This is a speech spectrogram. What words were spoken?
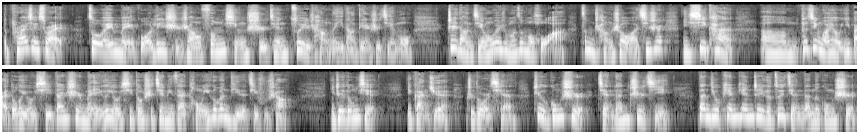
The Price is Right 作为美国历史上风行时间最长的一档电视节目，这档节目为什么这么火啊？这么长寿啊？其实你细看，嗯，它尽管有一百多个游戏，但是每一个游戏都是建立在同一个问题的基础上。你这东西。你感觉值多少钱？这个公式简单至极，但就偏偏这个最简单的公式，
